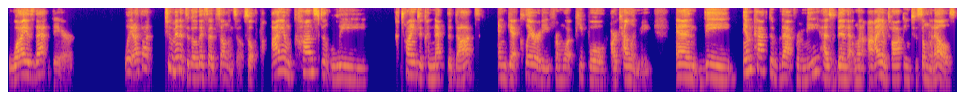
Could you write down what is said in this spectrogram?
why is that there? Wait, I thought two minutes ago they said so and so. So I am constantly trying to connect the dots and get clarity from what people are telling me. And the impact of that for me has been that when I am talking to someone else,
